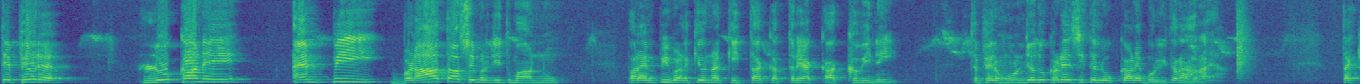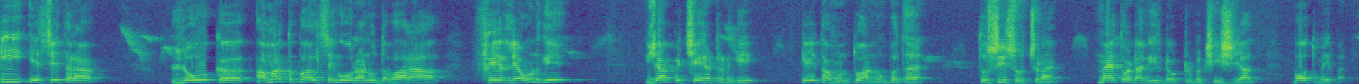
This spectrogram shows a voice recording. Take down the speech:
ਤੇ ਫਿਰ ਲੋਕਾਂ ਨੇ ਐਮਪੀ ਬਣਾਤਾ ਸਿਮਰਜੀਤ ਮਾਨ ਨੂੰ। ਪਰ ਐਮਪੀ ਬਣ ਕੇ ਉਹਨਾਂ ਕੀਤਾ ਕਤਰਿਆ, ਕੱਖ ਵੀ ਨਹੀਂ। ਤੇ ਫਿਰ ਹੁਣ ਜਦੋਂ ਖੜੇ ਸੀ ਤੇ ਲੋਕਾਂ ਨੇ ਬੁਰੀ ਤਰ੍ਹਾਂ ਹਰਾਇਆ। ਤਾਂ ਕੀ ਇਸੇ ਤਰ੍ਹਾਂ ਲੋਕ ਅਮਰਤਪਾਲ ਸਿੰਘ ਹੋਰਾਂ ਨੂੰ ਦੁਬਾਰਾ ਫੇਰ ਲਿਆਉਣਗੇ ਜਾਂ ਪਿੱਛੇ ਹਟਣਗੇ? ਇਹ ਤਾਂ ਹੁਣ ਤੁਹਾਨੂੰ ਪਤਾ ਹੈ। ਤੁਸੀਂ ਸੋਚਣਾ ਮੈਂ ਤੁਹਾਡਾ ਵੀਰ ਡਾਕਟਰ ਬਖਸ਼ੀਸ਼ ਯਾਦ। ਬਹੁਤ ਮਿਹਰਬਾਨੀ।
